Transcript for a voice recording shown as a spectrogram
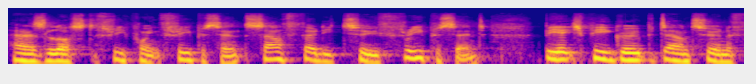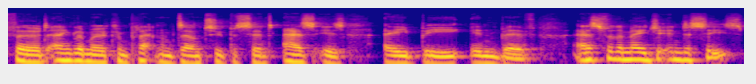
has lost 3.3 percent. South 32 three percent. BHP Group down two and a third, Anglo American Platinum down 2%, as is AB InBev. As for the major indices,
